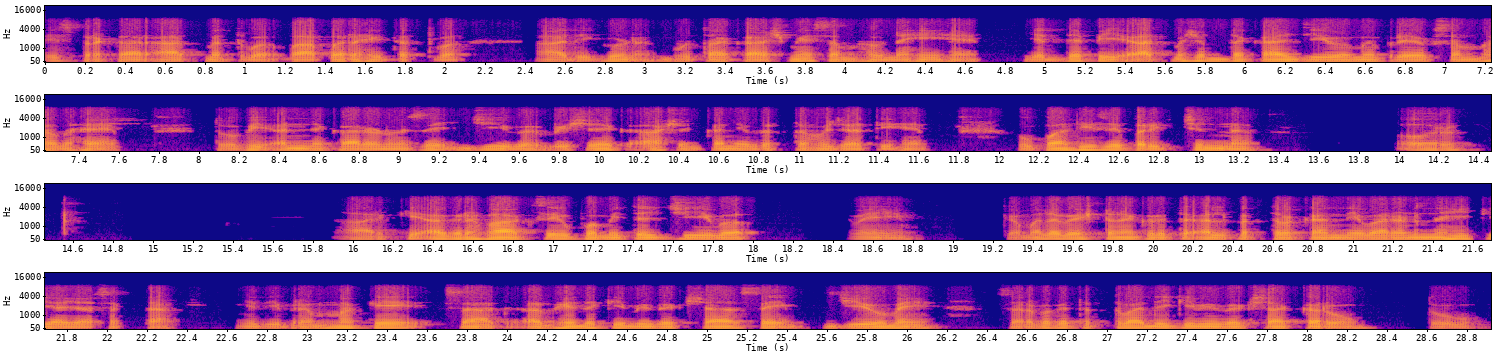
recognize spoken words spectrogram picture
इस प्रकार आत्मत्व, पाप रहितत्व आदि गुण भूताकाश में संभव नहीं है। यद्यपि आत्म शब्द का जीव में प्रयोग संभव है तो भी अन्य कारणों से जीव विषय आशंका निवृत्त हो जाती है। उपाधि से परिच्छिन्न और आर के अग्रभाग से उपमित जीव में कमल वेष्टनकृत अल्पत्व का निवारण नहीं किया जा सकता। यदि ब्रह्म के साथ अभेद की विवेक्षा से जीव में सर्वगतत्वादि की विवेक्षा करो तो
